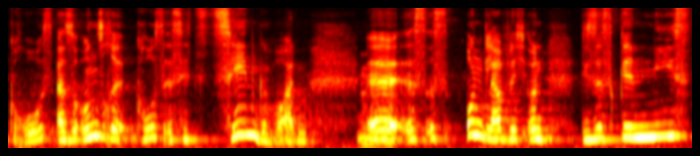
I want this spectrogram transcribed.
groß. Also unsere Große ist jetzt zehn geworden. Mhm. Äh, es ist unglaublich. Und dieses genießt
